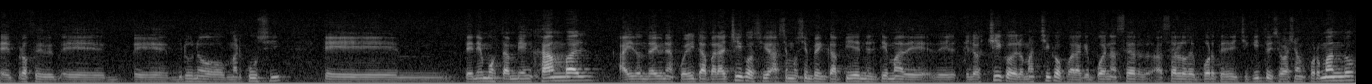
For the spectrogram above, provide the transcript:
el profe Bruno Marcusi. tenemos también handball, ahí donde hay una escuelita para chicos, hacemos siempre hincapié en el tema de, los chicos, de los más chicos, para que puedan hacer, hacer los deportes de chiquito y se vayan formando.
